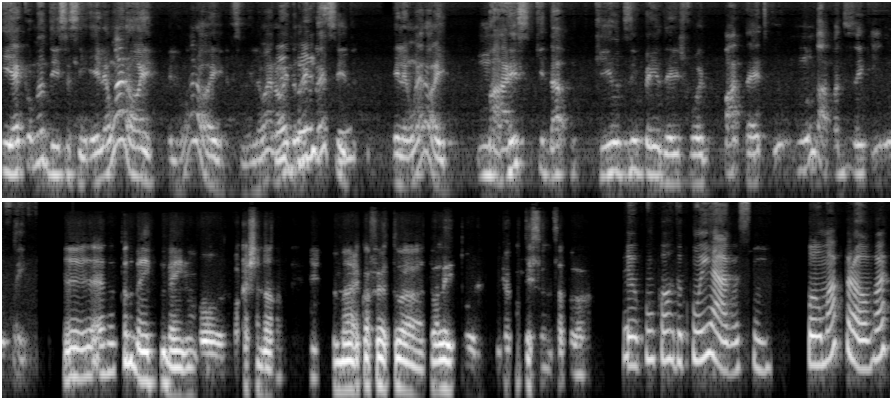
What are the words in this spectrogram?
E é como eu disse, assim, ele é um herói. Ele é um herói. Assim, ele é um herói não reconhecido. Ele é um herói. Mas que, dá, que o desempenho deles foi patético, não dá para dizer que não foi. É, é, tudo bem, tudo bem, não vou, não. Mário, qual foi a tua, tua leitura? O que aconteceu nessa prova? Eu concordo com o Iago, assim. Foi uma prova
